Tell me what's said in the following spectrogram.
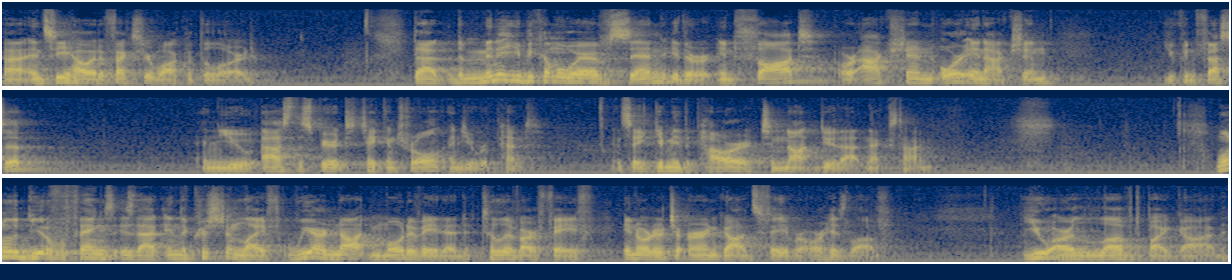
uh, and see how it affects your walk with the Lord. That the minute you become aware of sin, either in thought or action or inaction, you confess it and you ask the Spirit to take control and you repent and say, Give me the power to not do that next time. One of the beautiful things is that in the Christian life, we are not motivated to live our faith in order to earn God's favor or his love. You are loved by God,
